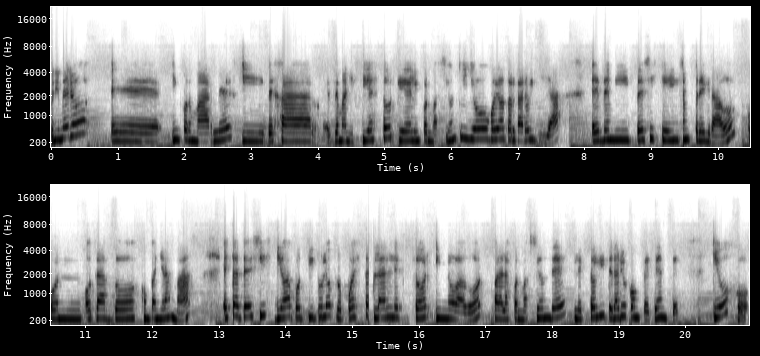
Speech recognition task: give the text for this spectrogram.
Primero, eh, informarles y dejar de manifiesto que la información que yo voy a otorgar hoy día es de mi tesis que hice en pregrado con otras dos compañeras más. Esta tesis lleva por título Propuesta Plan Lector Innovador para la formación de lector literario competente. Que ojo,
